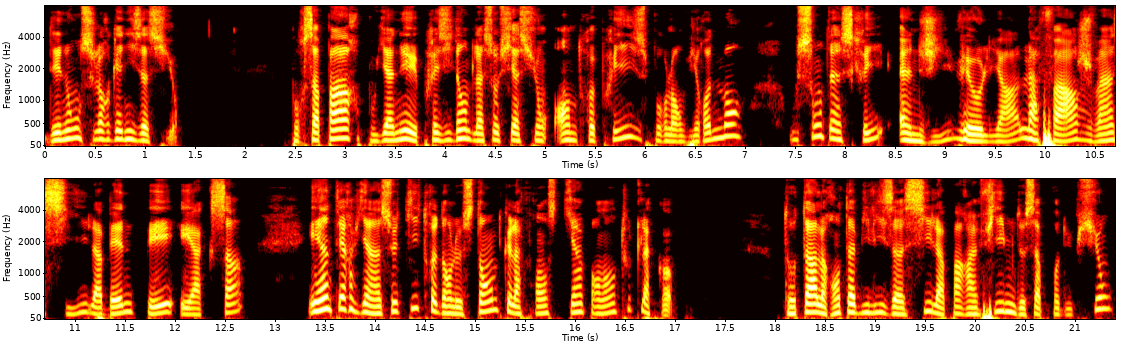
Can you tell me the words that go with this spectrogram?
dénonce l'organisation. Pour sa part, Pouyanné est président de l'association Entreprises pour l'environnement, où sont inscrits Engie, Veolia, Lafarge, Vinci, la BNP et AXA, et intervient à ce titre dans le stand que la France tient pendant toute la COP. Total rentabilise ainsi la part infime de sa production,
